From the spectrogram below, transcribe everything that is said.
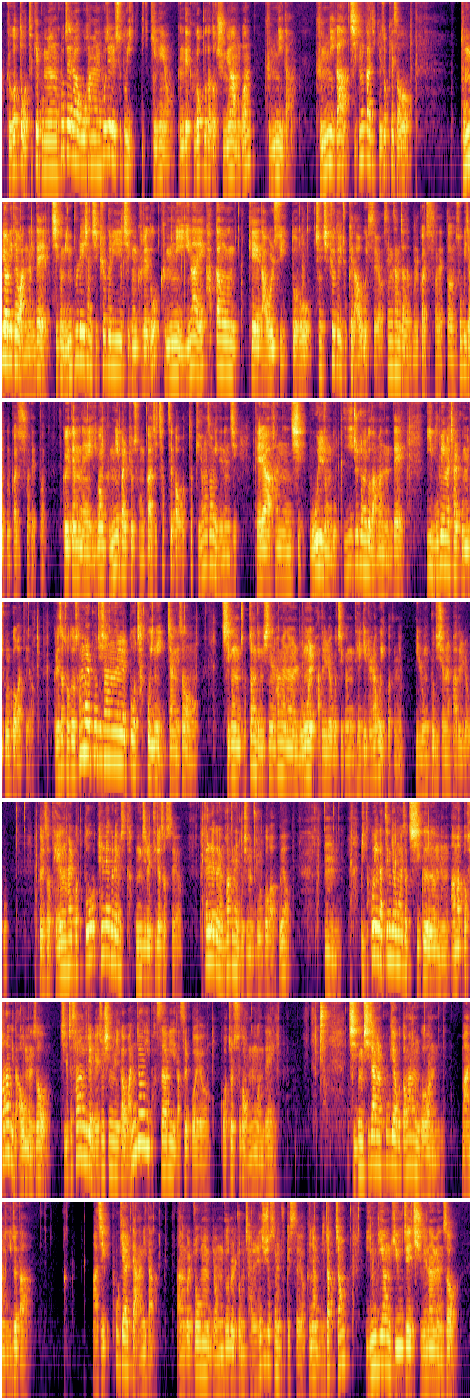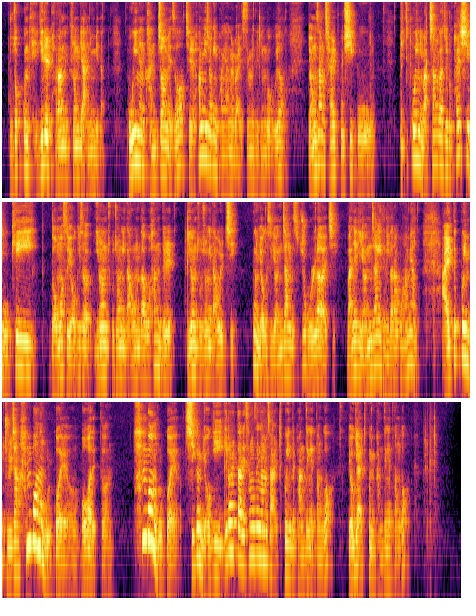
그것도 어떻게 보면 호재라고 하면 호재일 수도 있, 긴 해요. 근데 그것보다 더 중요한 건 금리다. 금리가 지금까지 계속해서 동결이 돼 왔는데 지금 인플레이션 지표들이 지금 그래도 금리 인하에 가까운 게 나올 수 있도록 지금 지표들이 좋게 나오고 있어요. 생산자 물가 지수가 됐던 소비자 물가 지수가 됐던 그렇기 때문에 이번 금리 발표 전까지 차트가 어떻게 형성이 되는지 대략 한 15일 정도, 2주 정도 남았는데 이 무빙을 잘 보면 좋을 것 같아요. 그래서 저도 선물 포지션을 또 잡고 있는 입장에서 지금 저점 갱신을 하면은 롱을 받으려고 지금 대기를 하고 있거든요. 이 롱 포지션을 받으려고. 그래서 대응할 것도 텔레그램에서 다 공지를 드렸었어요. 텔레그램 확인해 보시면 좋을 것 같고요. 음, 비트코인 같은 경우에서 지금 아마 또 하락이 나오면서 진짜 사람들의 매수 심리가 완전히 박살이 났을 거예요. 어쩔 수가 없는 건데 지금 시장을 포기하고 떠나는 건 많이 이르다. 아직 포기할 때 아니다. 라는 걸 좀 염두를 좀 잘 해주셨으면 좋겠어요. 그냥 무작정 인기형 기우제에 지원하면서 무조건 되기를 바라는 그런 게 아닙니다. 보이는 관점에서 제일 합리적인 방향을 말씀을 드린 거고요. 영상 잘 보시고 비트코인이 마찬가지로 85K 넘어서 여기서 이런 조정이 나온다고 한들 이런 조정이 나올지 혹은 여기서 연장돼서 쭉 올라갈지 만약에 연장이 된다라고 하면 알트코인 불장 한 번은 올 거예요. 뭐가 됐든 한 번은 올 거예요. 지금 여기 1월 달에 상승하면서 알트코인들 반등했던 거 여기 알트코인 반등했던 거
